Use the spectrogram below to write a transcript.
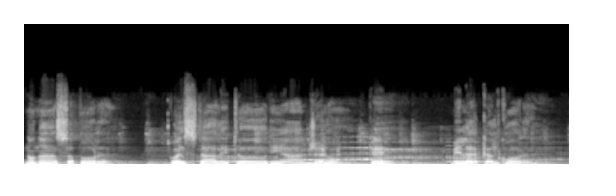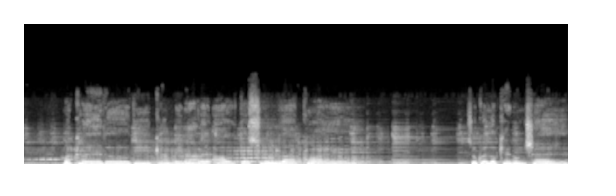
non ha sapore quest'alito di angelo che mi lecca il cuore, ma credo di camminare alto sull'acqua e su quello che non c'è.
